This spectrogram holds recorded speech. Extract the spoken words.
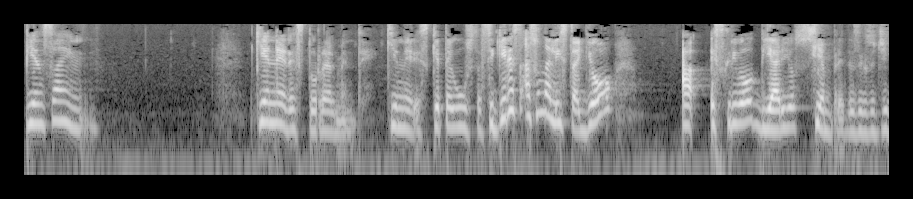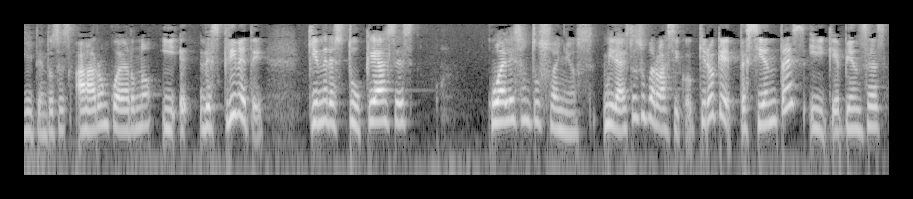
Piensa en quién eres tú realmente, quién eres, qué te gusta. Si quieres, haz una lista. Yo ah, escribo diarios siempre, desde que soy chiquita. Entonces, agarra un cuaderno y eh, descríbete. ¿Quién eres tú? ¿Qué haces? ¿Cuáles son tus sueños? Mira, esto es súper básico. Quiero que te sientes y que pienses,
